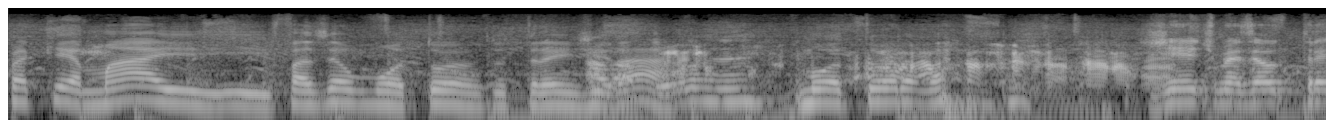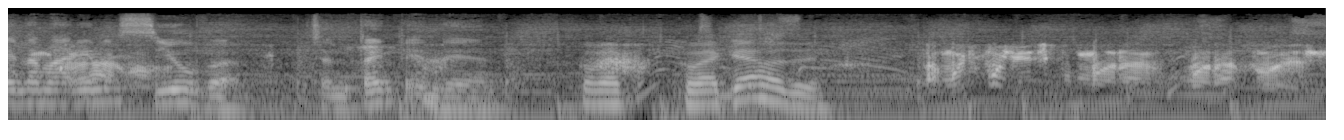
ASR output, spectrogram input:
pra queimar e, fazer o motor do trem girar. Motor a ma- Gente, mas é o trem da Marina Silva. Você não tá entendendo. como, é, como é que é, Rodrigo? Tá muito político morar, morar hoje.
